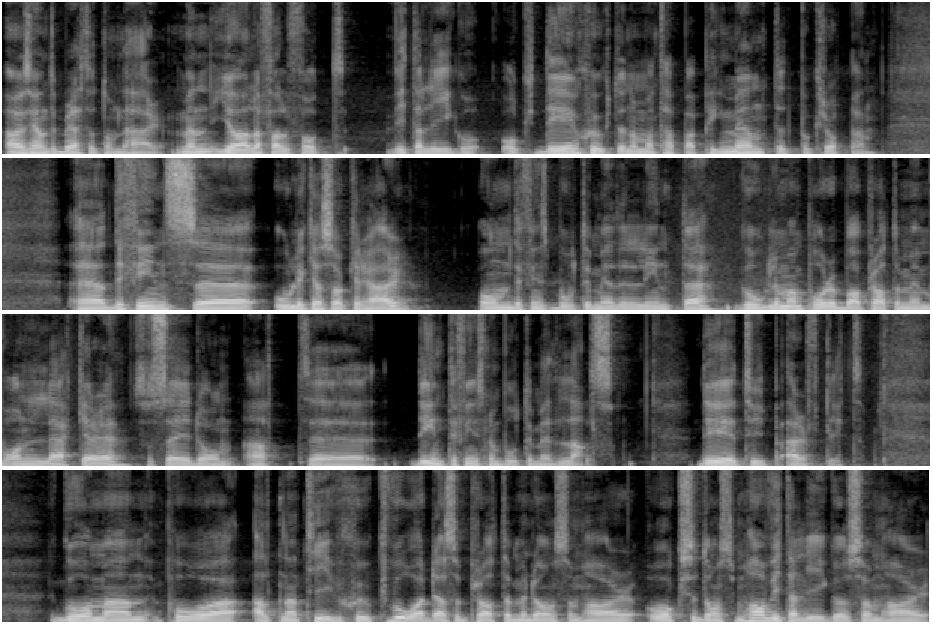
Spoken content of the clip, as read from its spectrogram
ja, jag har inte berättat om det här. Men jag har i alla fall fått Vitaligo. Och det är en sjukdom när man tappar pigmentet på kroppen. Eh, det finns eh, olika saker här. Om det finns botemedel eller inte. Googlar man på det och bara pratar med en vanlig läkare så säger de att det inte finns något botemedel alls. Det är typ ärftligt. Går man på alternativsjukvård, alltså pratar med de som har, och också de som har Vitaligo som har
